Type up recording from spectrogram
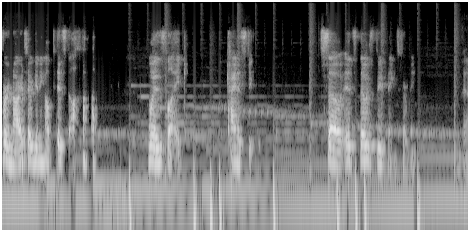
for Naruto getting all pissed off. was like kind of stupid. So it's those three things for me. Okay.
